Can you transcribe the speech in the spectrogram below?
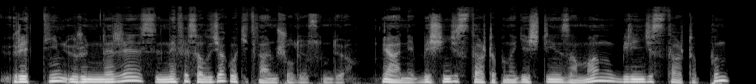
ürettiğin ürünlere nefes alacak vakit vermiş oluyorsun diyor. Yani 5. startup'ına geçtiğin zaman birinci startup'ın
